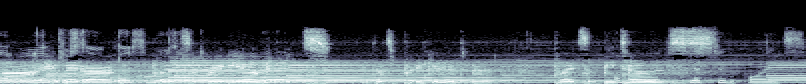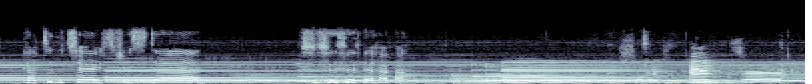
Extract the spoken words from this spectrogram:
uh, Innovator, played some Radioheads. I think that's pretty good, man. Played some Beatles. Get to the point. Cut to the chase, Trista. And uh,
